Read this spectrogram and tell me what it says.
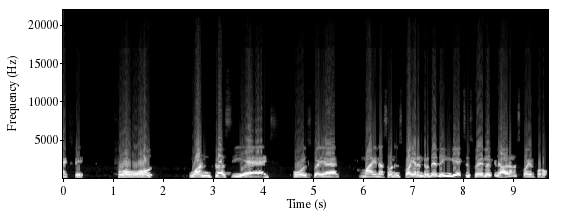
next four one plus x whole square minus one ஸ்கொயர்ன்றது எது? இங்க எக்ஸ் ஸ்கொயர்ல இருக்குது அதனால ஸ்கொயர் போறோம்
